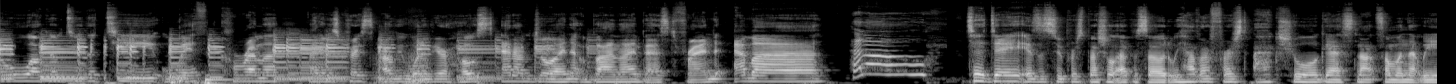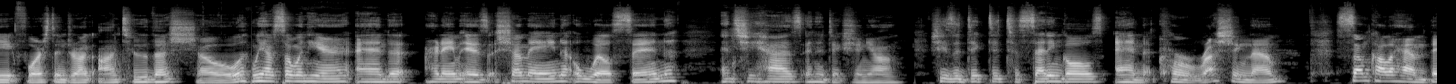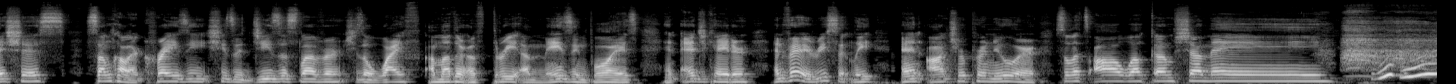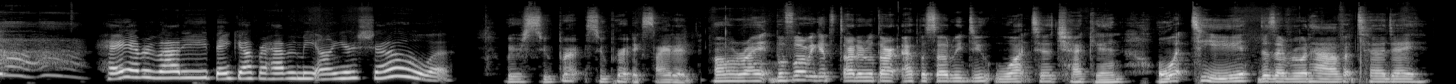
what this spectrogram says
and welcome to the Tea with Crema. My name is Chris. I'll be one of your hosts, and I'm joined by my best friend, Emma. Hello! Today is a super special episode. We have our first actual guest, not someone that we forced and drug onto the show. We have someone here, and her name is Shamaine Wilson, and she has an addiction, y'all. She's addicted to setting goals and crushing them. Some call her ambitious. Some call her crazy. She's a Jesus lover. She's a wife, a mother of three amazing boys, an educator, and very recently, an entrepreneur. So let's all welcome Shamaine. hey, everybody. Thank y'all for having me on your show. We're super, super excited. All right. Before we get started with our episode, we do want to check in. What tea does everyone have today?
